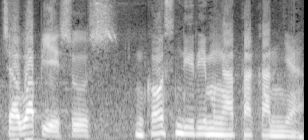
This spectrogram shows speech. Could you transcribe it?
Jawab Yesus, Engkau sendiri mengatakannya.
